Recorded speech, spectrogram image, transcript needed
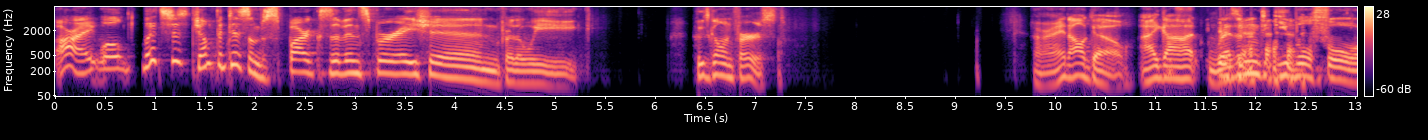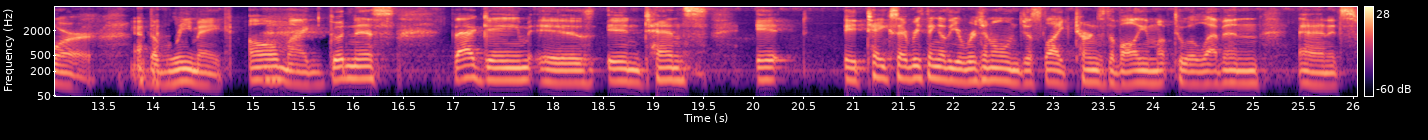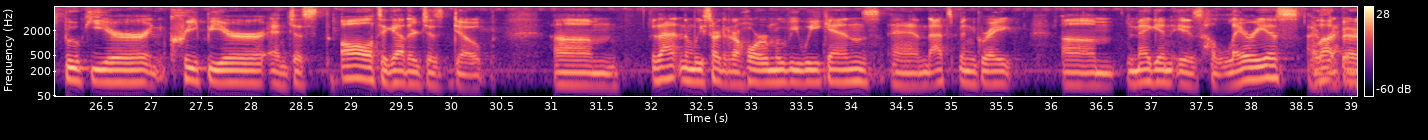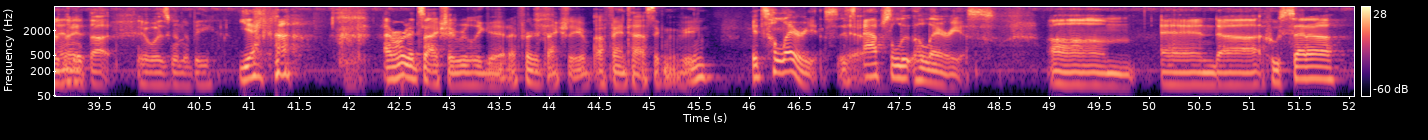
All right, well, let's just jump into some sparks of inspiration for the week. Who's going first? All right, I'll go. I got Resident Evil 4, the remake. Oh my goodness. That game is intense. It it takes everything of the original and just like turns the volume up to 11 and it's spookier and creepier and just all together just dope um, that and then we started our horror movie weekends and that's been great um, megan is hilarious A lot better than recommend I it. thought it was going to be. yeah I've heard it's actually really good. I've heard it's actually a, a fantastic movie. It's hilarious. It's Yeah. absolute hilarious. Um, and uh, Huesera,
